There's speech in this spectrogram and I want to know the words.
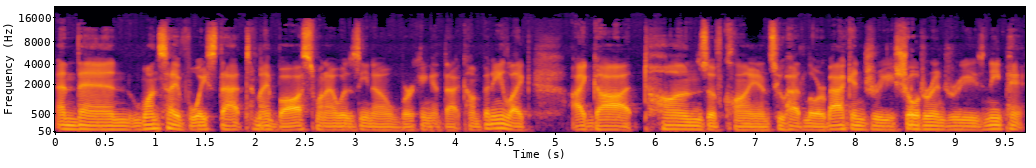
And then once I voiced that to my boss when I was, you know, working at that company, like I got tons of clients who had lower back injuries, shoulder injuries, knee pain,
